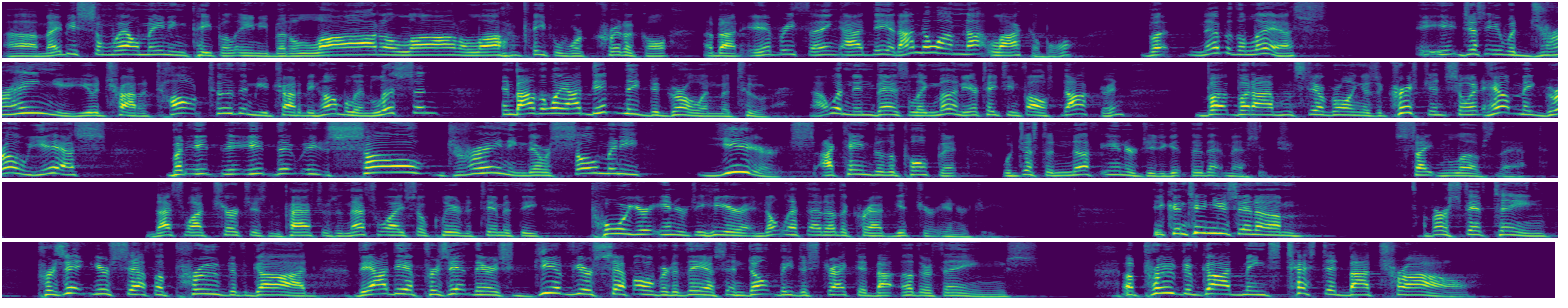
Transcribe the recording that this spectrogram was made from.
Uh, maybe some well meaning people, any, but a lot, a lot, a lot of people were critical about everything I did. I know I'm not likable, but nevertheless, it just, it would drain you. You would try to talk to them. You'd try to be humble and listen. And by the way, I did need to grow and mature. I wasn't embezzling money or teaching false doctrine, but, but I'm still growing as a Christian. So it helped me grow, yes, but it, it, it, it's so draining. There were so many years I came to the pulpit with just enough energy to get through that message. Satan loves that. That's why churches and pastors, and that's why he's so clear to Timothy pour your energy here and don't let that other crowd get your energy. He continues in um, verse 15 present yourself approved of God. The idea of present there is give yourself over to this and don't be distracted by other things. Approved of God means tested by trial.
